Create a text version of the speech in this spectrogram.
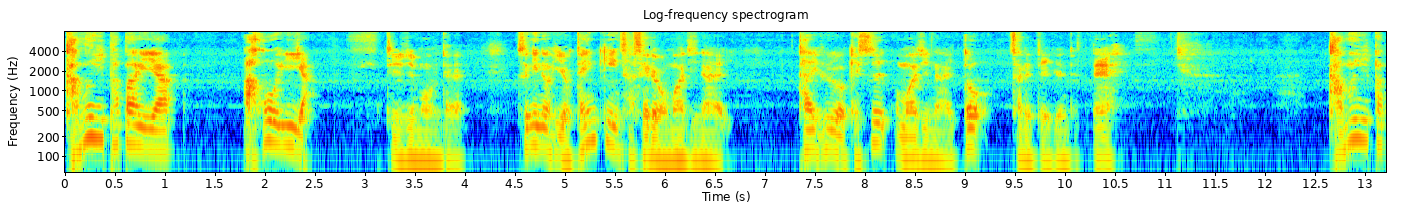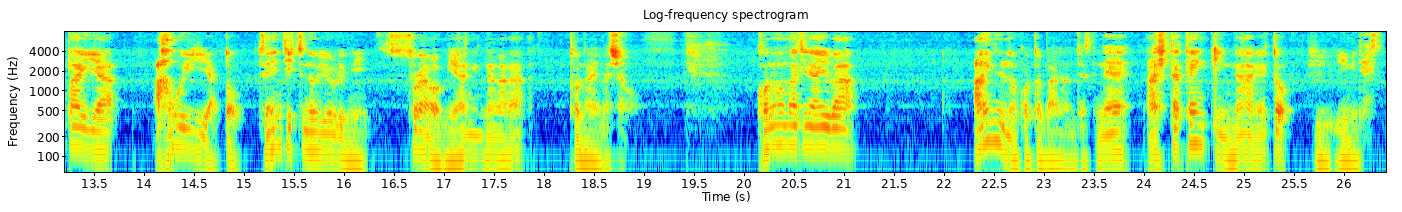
カムイパパイヤ、アホイヤっていう呪文で、次の日を転勤させるおまじない、台風を消すおまじないとされているんですね。カムイパパイヤ、アホイヤと前日の夜に空を見上げながら唱えましょう。このおまじないはアイヌの言葉なんですね。明日天気になれという意味です。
